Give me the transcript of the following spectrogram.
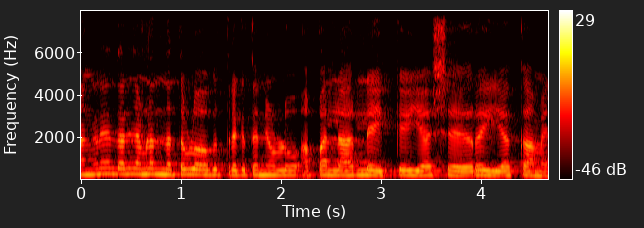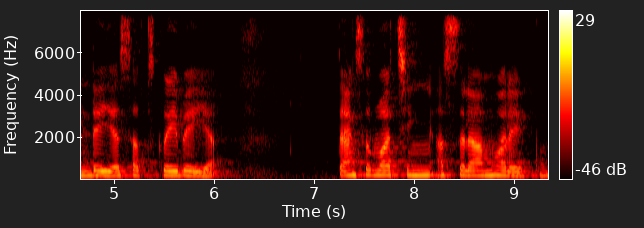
അങ്ങനെ എന്തായാലും നമ്മൾ ഇന്നത്തെ വ്ളോഗ് ഇത്രയൊക്കെ തന്നെ ഉള്ളൂ. അപ്പം എല്ലാവരും ലൈക്ക് ചെയ്യുക ഷെയർ ചെയ്യുക കമന്റ് ചെയ്യുക സബ്സ്ക്രൈബ് ചെയ്യുക. താങ്ക്സ് ഫോർ വാച്ചിങ് അസ്സലാമു അലൈക്കും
